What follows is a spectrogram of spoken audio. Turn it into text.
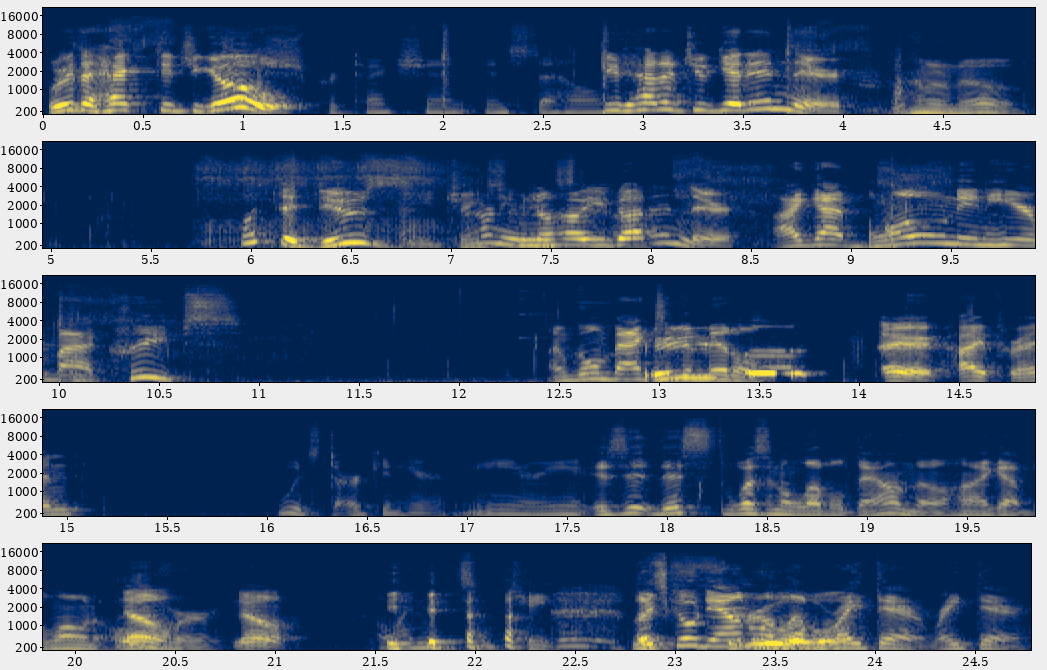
Where the heck did you go, Protection. Insta health. dude? How did you get in there? I don't know. What the deuce? I don't even know how you got in there. I got blown in here by creeps. I'm going back to the middle. There, hi friend. Ooh, it's dark in here. Is it? This wasn't a level down though, huh? I got blown No, over. no. Oh, I need some cake. Let's Like go down one a level right there, right there.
